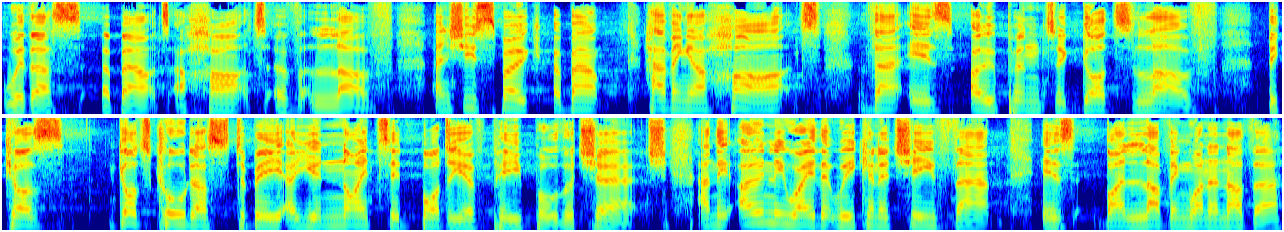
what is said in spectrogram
with us about a heart of love. And she spoke about having a heart that is open to God's love because God's called us to be a united body of people, the church. And the only way that we can achieve that is by loving one another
